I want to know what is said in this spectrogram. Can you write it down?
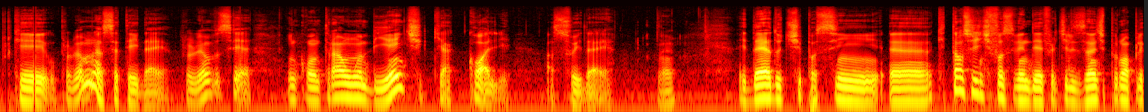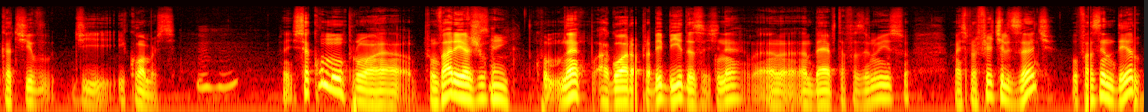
Porque o problema não é você ter ideia, o problema é você encontrar um ambiente que acolhe a sua ideia. Né? Ideia do tipo assim: é, que tal se a gente fosse vender fertilizante por um aplicativo de e-commerce? Uhum. Isso é comum para um varejo Sim. com- né, agora para bebidas, né, a Ambev está fazendo isso, mas para fertilizante, o fazendeiro,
